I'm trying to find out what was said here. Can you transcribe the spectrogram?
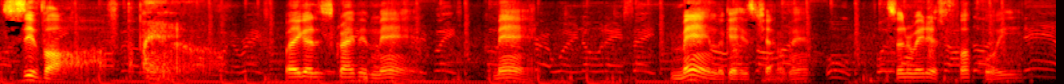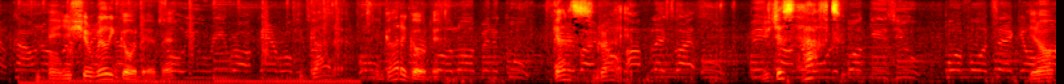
SevOV. But I gotta describe him, man, man, man. Look at his channel, man. It's underrated as fuck, boy. Man, you should really go there, man. You gotta, you gotta go there. You gotta subscribe. You just have to. You know?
